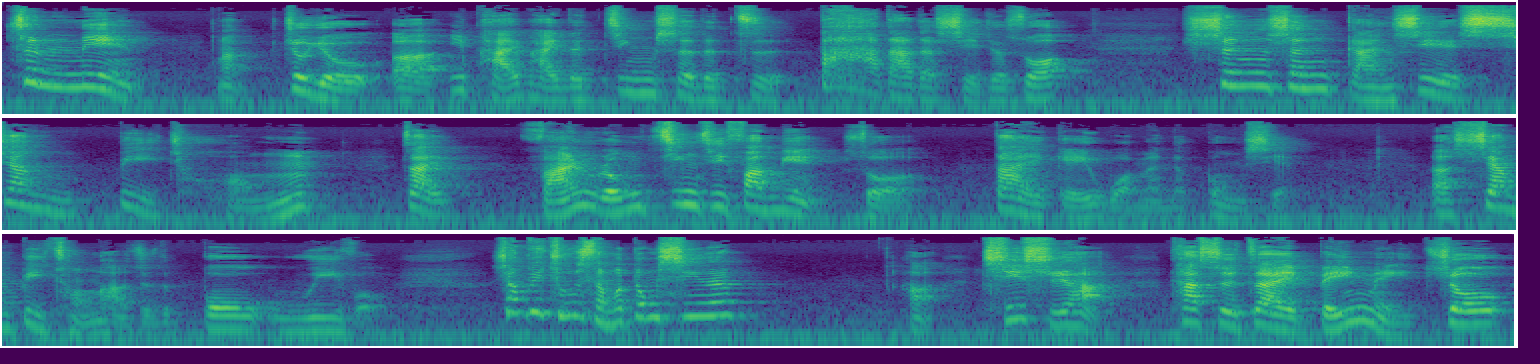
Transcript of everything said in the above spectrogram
正面啊就有呃一排排的金色的字，大大的写着说：“深深感谢象壁虫在。”繁荣经济方面所带给我们的贡献，呃，象壁虫哈，就是 boll weevil。象壁虫是什么东西呢？哈，其实哈，它是在北美洲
